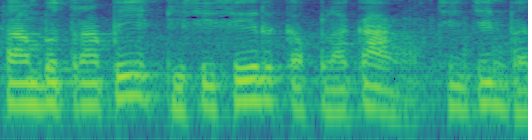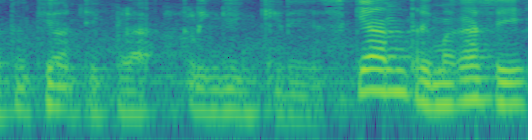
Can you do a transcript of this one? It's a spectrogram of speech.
Rambut rapi disisir ke belakang, cincin batu giok di kelingking kiri. Sekian, terima kasih.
